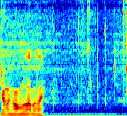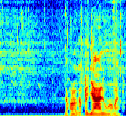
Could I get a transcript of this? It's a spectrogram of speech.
Rất là ngon luôn á bạn ơi giò nó rất là dai luôn á bạn.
